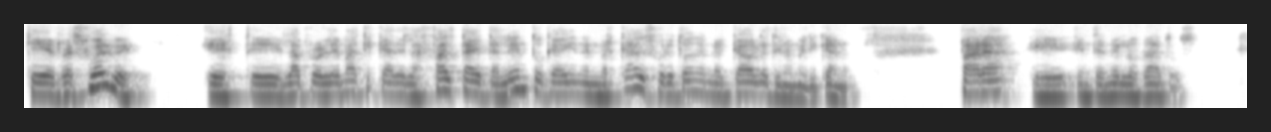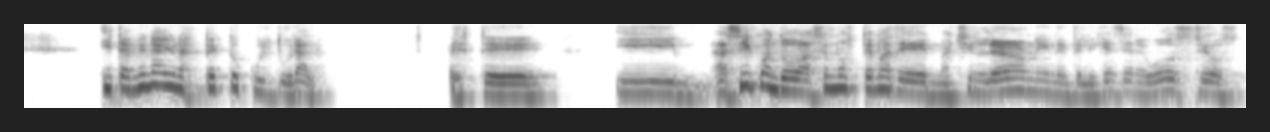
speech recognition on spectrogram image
que resuelve este, la problemática de la falta de talento que hay en el mercado y sobre todo en el mercado latinoamericano para eh, entender los datos. Y también hay un aspecto cultural. Este, y así cuando hacemos temas de machine learning, de inteligencia de negocios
